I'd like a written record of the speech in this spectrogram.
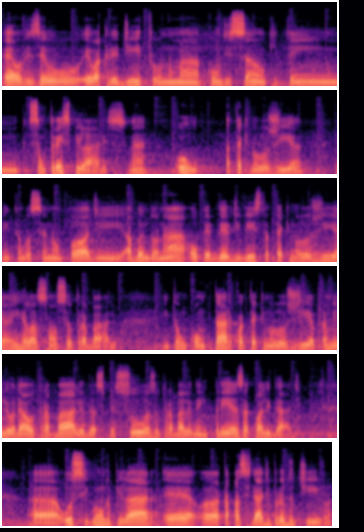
Elvis, eu, eu acredito numa condição que tem. São três pilares. Né? Um, a tecnologia. Então você não pode abandonar ou perder de vista a tecnologia em relação ao seu trabalho. Então, contar com a tecnologia para melhorar o trabalho das pessoas, o trabalho da empresa, a qualidade. Uh, o segundo pilar é a capacidade produtiva,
